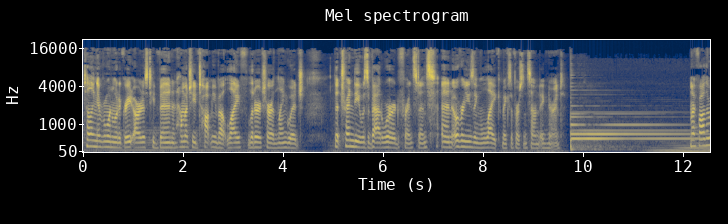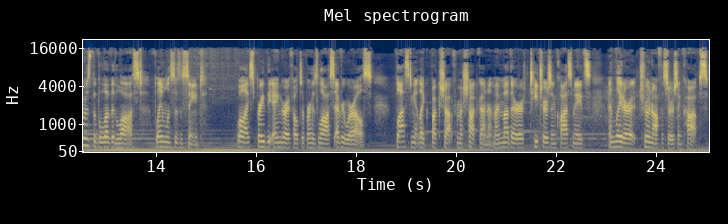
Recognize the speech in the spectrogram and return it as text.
telling everyone what a great artist he'd been and how much he'd taught me about life, literature, and language. That trendy was a bad word, for instance, and overusing like makes a person sound ignorant. My father was the beloved lost, blameless as a saint, while I sprayed the anger I felt over his loss everywhere else, blasting it like buckshot from a shotgun at my mother, teachers and classmates, and later at truant officers and cops.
